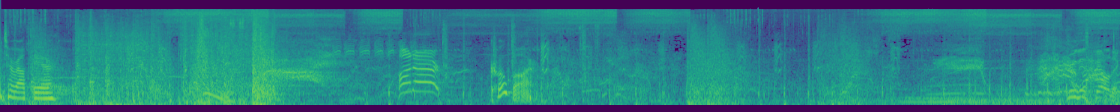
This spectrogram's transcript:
Hunter out there. Hunter! Crowbar. Through this building.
